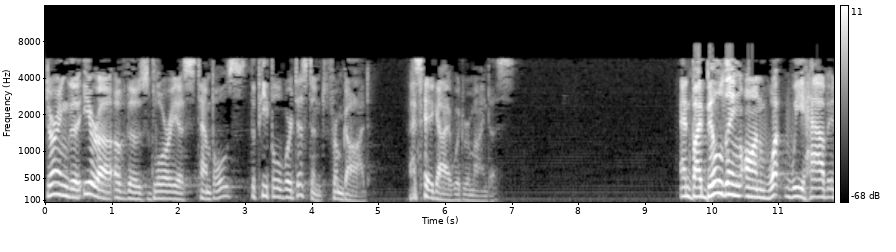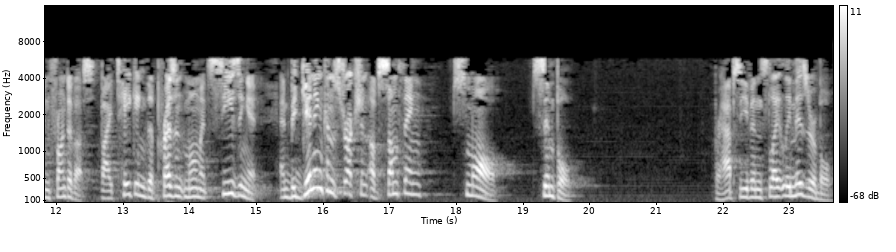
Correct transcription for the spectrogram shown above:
during the era of those glorious temples, the people were distant from God, as Haggai would remind us. And by building on what we have in front of us, by taking the present moment, seizing it, and beginning construction of something small, simple, perhaps even slightly miserable,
